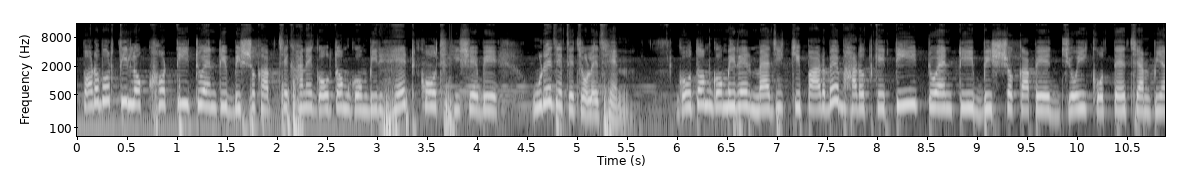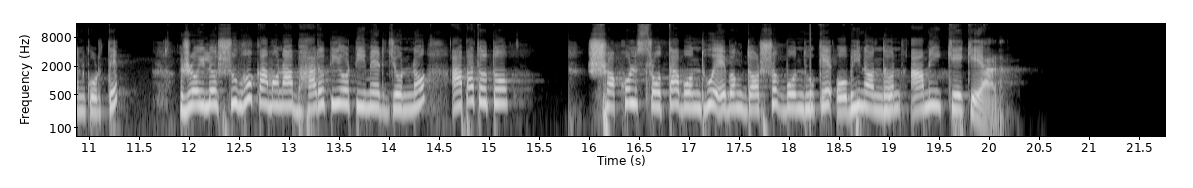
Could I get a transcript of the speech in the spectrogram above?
পরবর্তী লক্ষ্য টি টোয়েন্টি বিশ্বকাপ, যেখানে গৌতম গম্ভীর হেড কোচ হিসেবে উড়ে যেতে চলেছেন। গৌতম গম্ভীরের ম্যাজিক কি পারবে? ভারতকে টি টোয়েন্টি বিশ্বকাপে জয়ী করতে চ্যাম্পিয়ন করতে? রইল শুভকামনা ভারতীয় টিমের জন্য। আপাতত সকল শ্রোতা বন্ধু এবং দর্শক বন্ধুকে অভিনন্দন। আমি কে কে আর।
